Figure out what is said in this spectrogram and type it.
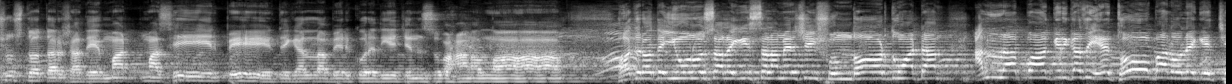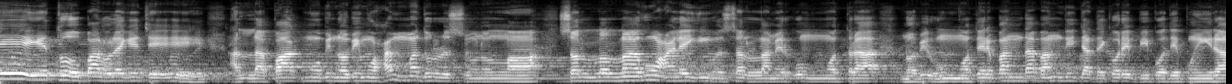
সুস্থতার সাথে মাঠ মাছের পেট থেকে বের করে দিয়েছেন সুবাহান হজরত ইউনুস আলাইহিস সালামের সেই সুন্দর দোয়াটা আল্লাহ পাকের কাছে এত ভালো লেগেছে, এত ভালো লেগেছে। আল্লাহ পাক নবী নবী মুহাম্মদুর রাসূলুল্লাহ সাল্লাল্লাহু আলাইহি ওয়াসাল্লামের উম্মতরা, নবীর উম্মতের বান্দা বান্দি যাতে করে বিপদে পইরা,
